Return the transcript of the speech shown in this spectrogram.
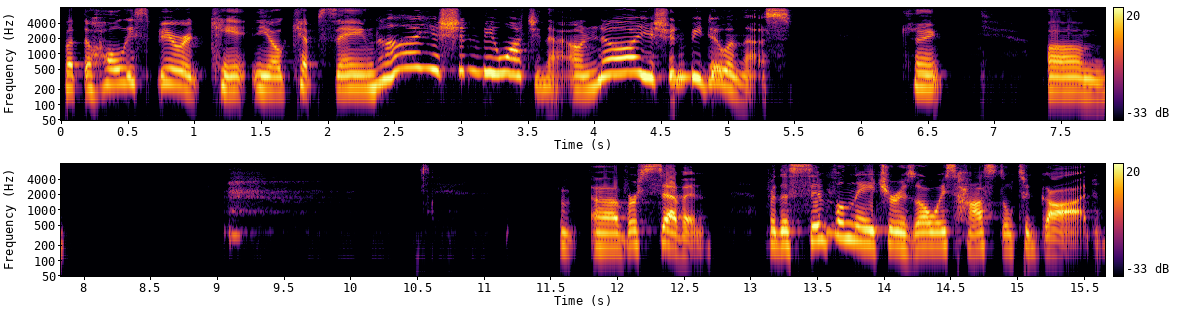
but the Holy Spirit can't, you know, kept saying, "Oh, you shouldn't be watching that. Oh no, you shouldn't be doing this." Okay. Um, uh, verse 7 For the sinful nature is always hostile to God.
